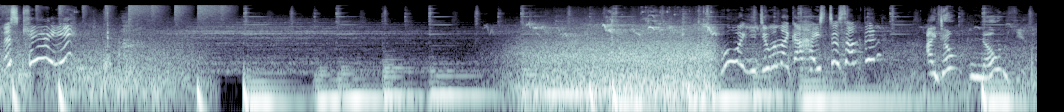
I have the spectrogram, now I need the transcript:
Miss Kitty? Ooh, are you doing like a heist or something? I don't know you.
